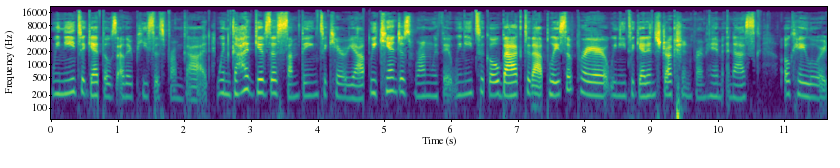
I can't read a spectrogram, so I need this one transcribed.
We need to get those other pieces from God. When God gives us something to carry out, we can't just run with it. We need to go back to that place of prayer. We need to get instruction from Him and ask, okay, Lord,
